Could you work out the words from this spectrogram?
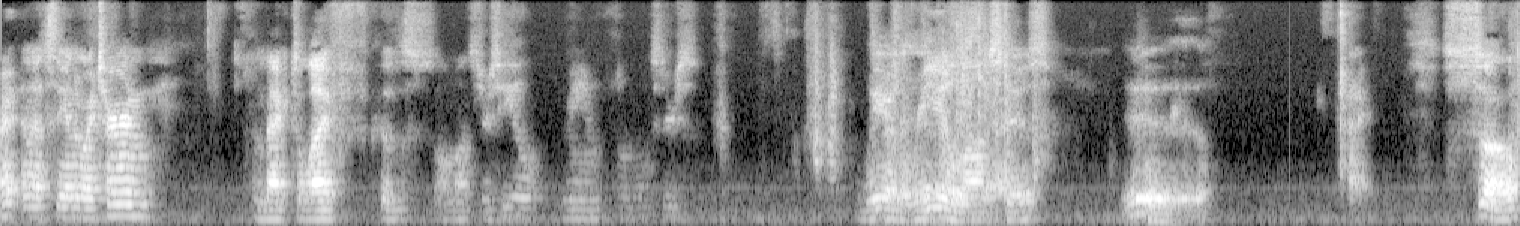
Alright, and that's the end of my turn. I'm back to life because all monsters heal. Me and all monsters. We are the real monsters. Ew. Alright. So.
